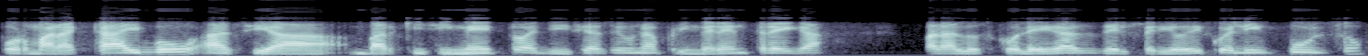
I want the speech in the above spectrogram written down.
por Maracaibo hacia Barquisimeto, allí se hace una primera entrega para los colegas del periódico El Impulso,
